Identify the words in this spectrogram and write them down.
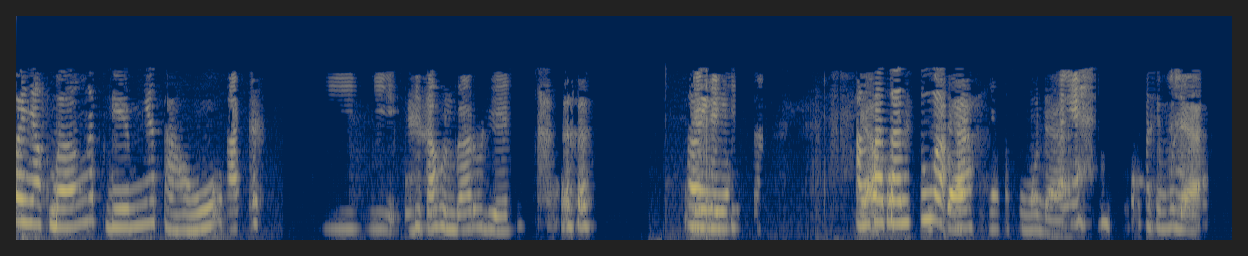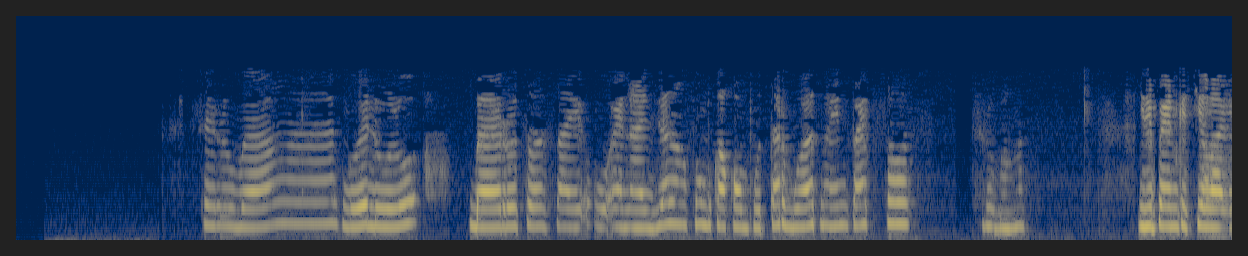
banyak banget gamenya tahu. di, di, di tahun baru deh Oh iya, kayak kita Ya, angkatan tua Muda, ya. masih muda. Aku masih muda. Seru banget. Gue dulu baru selesai UN aja langsung buka komputer buat main pet sauce. Seru banget. Jadi pengen kecil lagi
